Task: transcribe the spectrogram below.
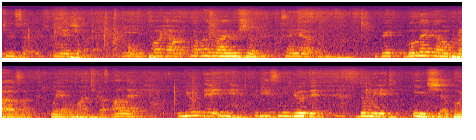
вчуся книжка. І то я, я вважаю, що це є велика образа моєго батька. Але люди, різні люди думають інше, бо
